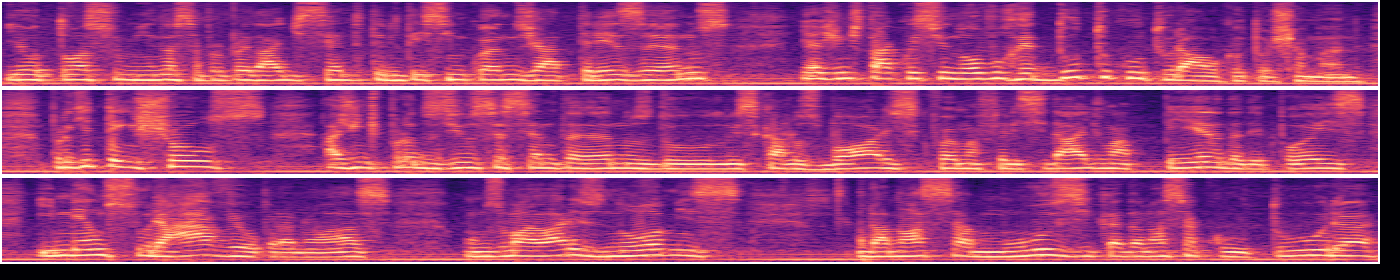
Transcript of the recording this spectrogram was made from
e eu tô assumindo essa propriedade de 135 anos já há três anos e a gente está com esse novo reduto cultural que eu tô chamando. Porque tem shows, a gente produziu os 60 anos do Luiz Carlos Borges, que foi uma felicidade, uma perda depois imensurável para nós, um dos maiores nomes da nossa música, da nossa cultura,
